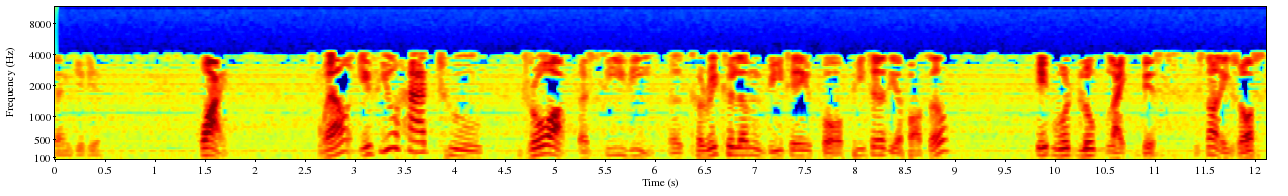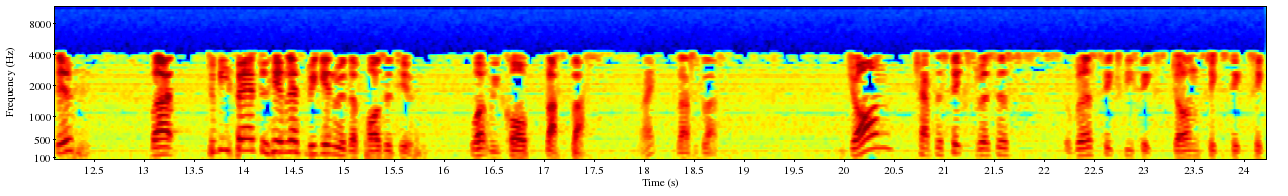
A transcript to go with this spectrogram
than Gideon. Why? Well, if you had to draw up a CV, a curriculum vitae for Peter the Apostle, it would look like this. It's not exhaustive, but to be fair to him, let's begin with the positive, what we call plus plus, right? Plus plus. John chapter 6 verses verse 66. John 666.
